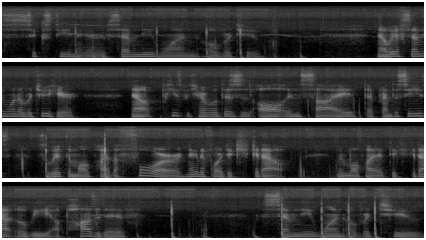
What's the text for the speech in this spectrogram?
60, negative 71 over 2. Now we have 71 over 2 here. Now, please be careful, this is all inside the parentheses, so we have to multiply the 4, negative 4, to kick it out. When we multiply it to kick it out, it will be a positive 71 over 2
